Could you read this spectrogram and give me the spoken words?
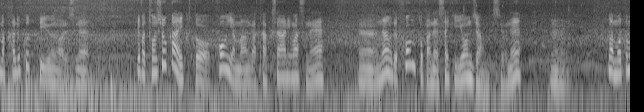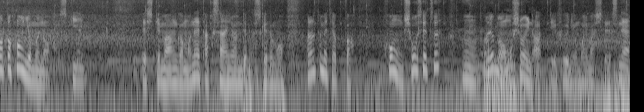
まあ、軽くっていうのはですねやっぱ図書館行くと本や漫画たくさんありますね、うん、なので本とかね最近読んじゃうんですよね。もともと本読むの好きでして漫画もねたくさん読んでますけども改めてやっぱ本小説、うん、あれも面白いなっていうふうに思いましてですね、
